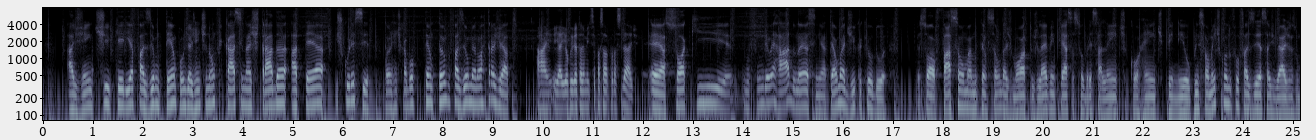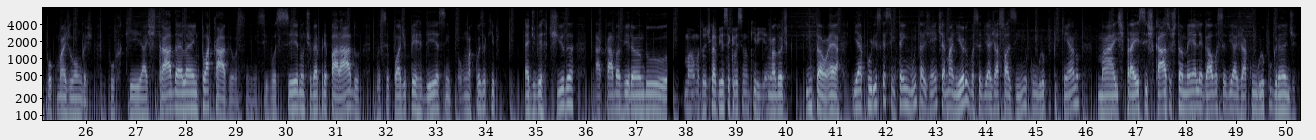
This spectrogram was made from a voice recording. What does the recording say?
a gente queria fazer um tempo onde a gente não ficasse na estrada até escurecer. Então a gente acabou tentando fazer o menor trajeto. Ah, e aí obrigatoriamente você passava pela cidade. É, só que no fim deu errado, né? Assim, é até uma dica que eu dou. Pessoal, façam manutenção das motos, levem peça sobressalente, corrente, pneu, principalmente quando for fazer essas viagens um pouco mais longas, porque a estrada ela é implacável, assim. Se você não tiver preparado, você pode perder, assim, uma coisa que é divertida acaba virando uma, uma, dor de cabeça que você não queria. Uma dor de... Então, é. E é por isso que, assim, tem muita gente. É maneiro você viajar sozinho, com um grupo pequeno. Mas para esses casos também é legal você viajar com um grupo grande.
